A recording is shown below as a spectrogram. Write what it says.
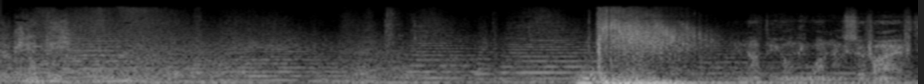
You can't be. You're not the only one who survived.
